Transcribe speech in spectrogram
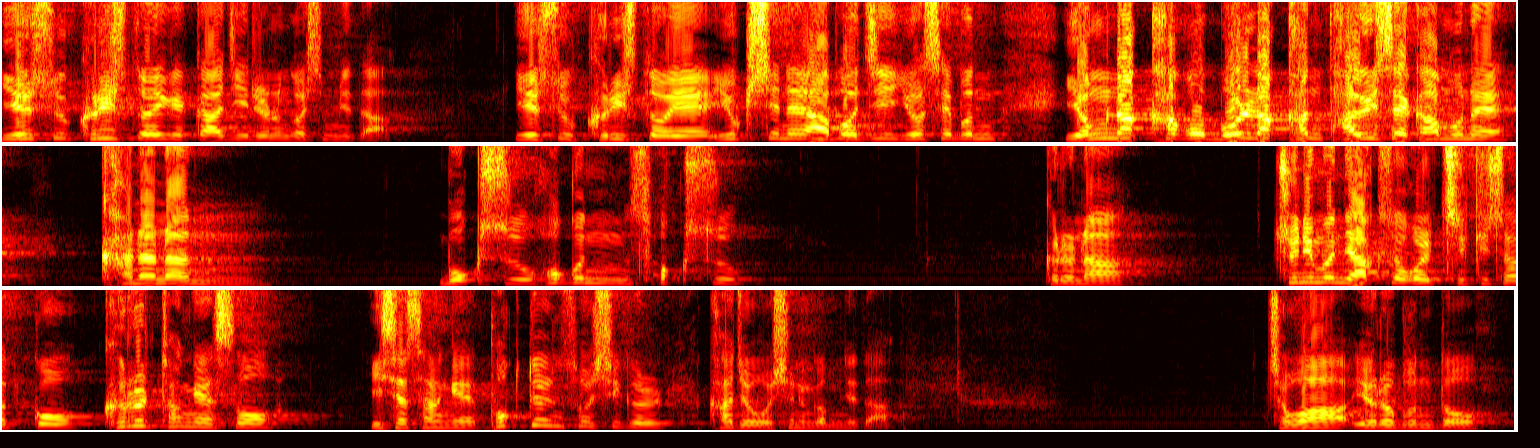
예수 그리스도에게까지 이르는 것입니다. 예수 그리스도의 육신의 아버지 요셉은 영락하고 몰락한 다윗의 가문에 가난한 목수 혹은 석수 그러나 주님은 약속을 지키셨고 그를 통해서 이 세상에 복된 소식을 가져오시는 겁니다. 저와 여러분도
